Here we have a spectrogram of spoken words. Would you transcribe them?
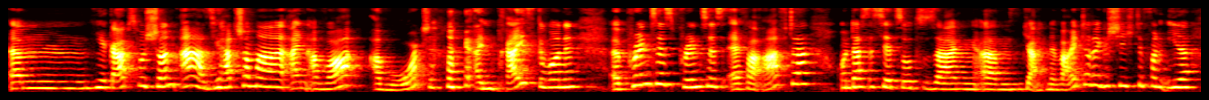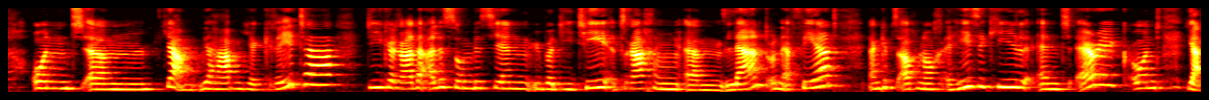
Ähm, hier gab es wohl schon, ah, sie hat schon mal einen Award, Award einen Preis gewonnen, äh, Princess, Princess Ever After. Und das ist jetzt sozusagen ähm, ja, eine weitere Geschichte von ihr. Und ähm, ja, wir haben hier Greta, die gerade alles so ein bisschen über die Teedrachen ähm, lernt und erfährt. Dann gibt es auch noch Hesekiel und Eric. Und ja,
